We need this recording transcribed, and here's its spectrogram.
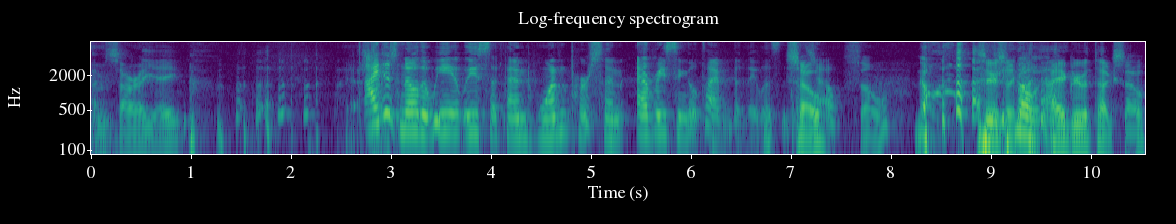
I'm sorry, yay. I just know that we at least offend one person every single time that they listen to So? the show. so no, Seriously, No. I agree with Tug. So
